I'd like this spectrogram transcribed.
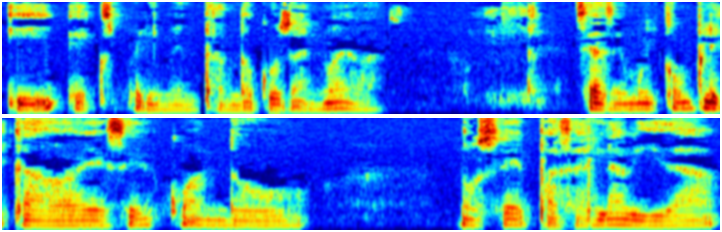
y experimentando cosas nuevas. Se hace muy complicado a veces cuando, no sé, pasas la vida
